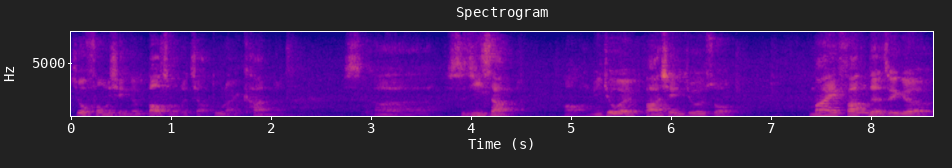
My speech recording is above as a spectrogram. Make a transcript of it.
就风险跟报酬的角度来看呢，呃，实际上哦，你就会发现就是说。买方的这个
